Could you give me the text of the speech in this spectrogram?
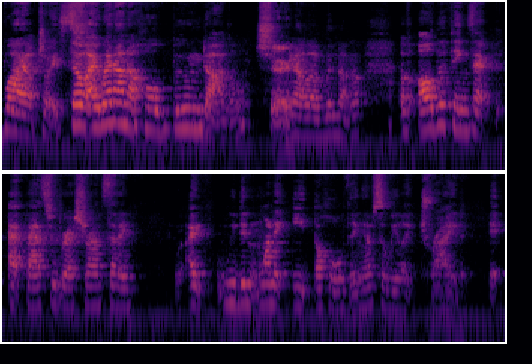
Wild choice. So I went on a whole boondoggle. Sure. You know, I love boondoggle. Of all the things at, at fast food restaurants that I, I we didn't want to eat the whole thing of, so we like tried it.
